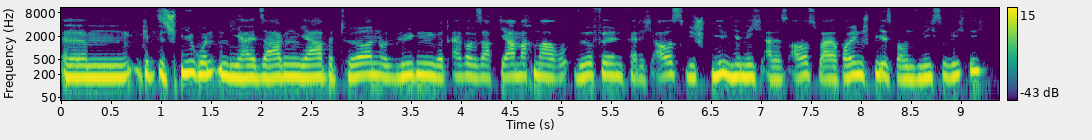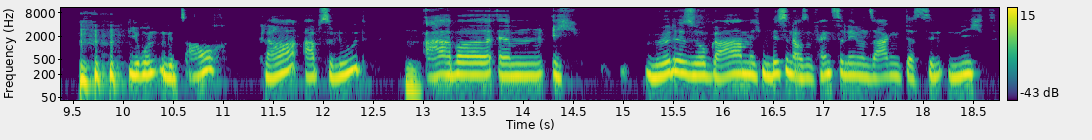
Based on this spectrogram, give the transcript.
ähm, gibt es Spielrunden, die halt sagen, ja, betören und lügen, wird einfach gesagt, ja, mach mal würfeln, fertig aus. Wir spielen hier nicht alles aus, weil Rollenspiel ist bei uns nicht so wichtig. die Runden gibt's auch. Klar, absolut. Hm. Aber ähm, ich würde sogar mich ein bisschen aus dem Fenster lehnen und sagen, das sind nicht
